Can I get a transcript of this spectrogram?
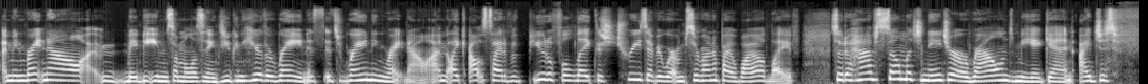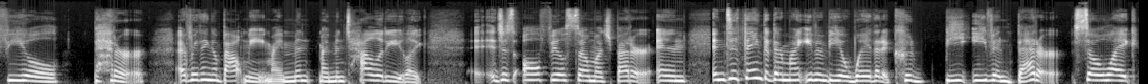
I mean, right now, maybe even someone listening, you can hear the rain. It's, it's raining right now. I'm like outside of a beautiful lake. There's trees everywhere. I'm surrounded by wildlife. So to have so much nature around me again, I just feel better. Everything about me, my men- my mentality, like it just all feels so much better. And and to think that there might even be a way that it could be even better. So like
